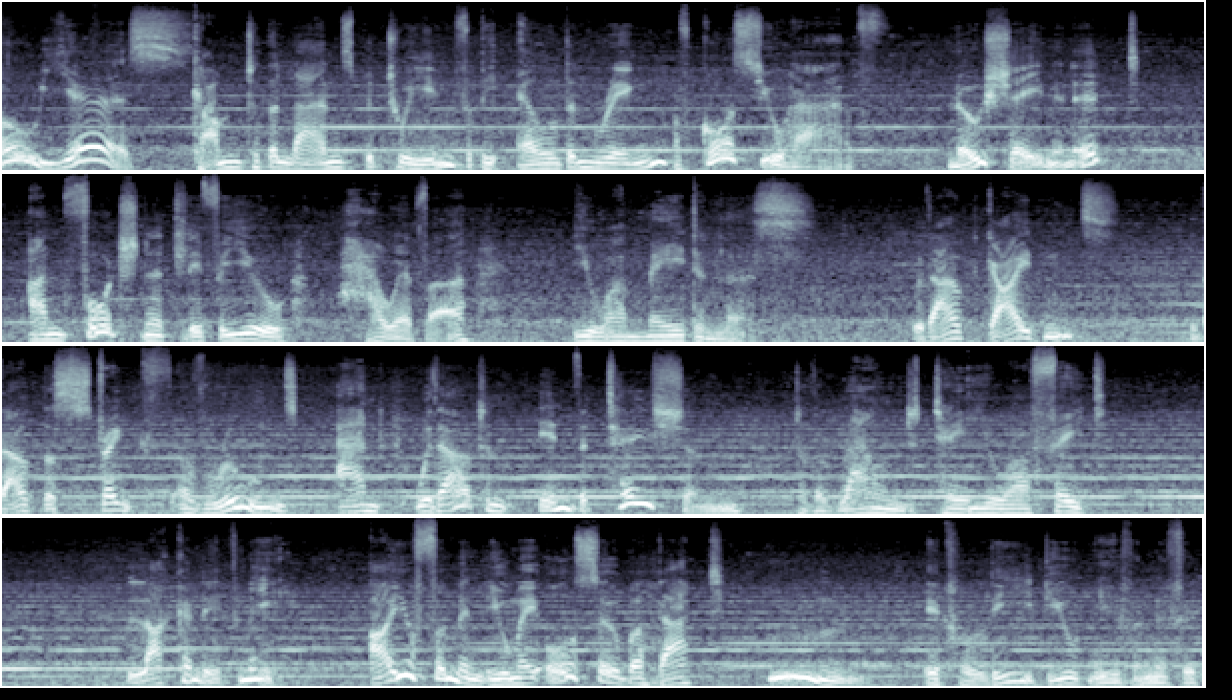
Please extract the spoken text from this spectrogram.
Oh, yes. Come to the lands between for the Elden Ring? Of course you have. No shame in it. Unfortunately for you, however, you are maidenless. Without guidance, without the strength of runes, and without an invitation to the round table, you are fate. Luckily for me, are you familiar? You may also be that. Hmm. It will lead you, even if it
